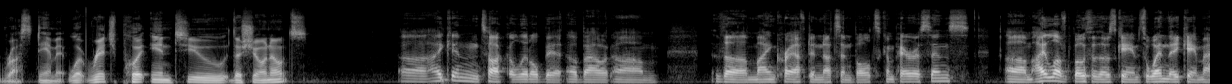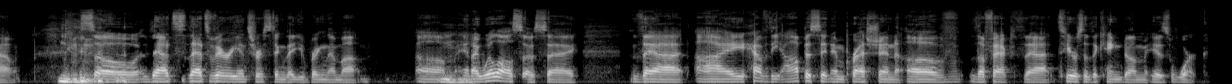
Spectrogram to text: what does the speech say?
Russ, damn it, what Rich put into the show notes? Uh, I can talk a little bit about um, the Minecraft and Nuts and Bolts comparisons. Um, I loved both of those games when they came out, so that's that's very interesting that you bring them up. Um, And I will also say that I have the opposite impression of the fact that Tears of the Kingdom is work.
